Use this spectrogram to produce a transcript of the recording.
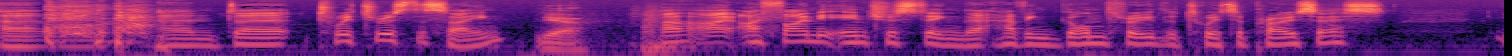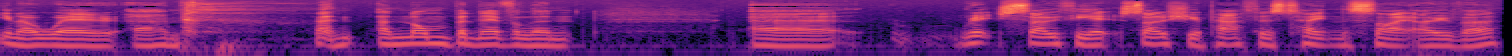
Um, and uh, Twitter is the same. yeah. Uh, I, I find it interesting that having gone through the Twitter process, you know, where um, a, a non-benevolent, uh, rich soci- sociopath has taken the site over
